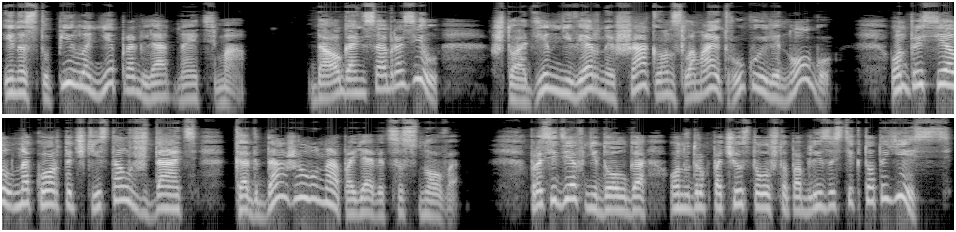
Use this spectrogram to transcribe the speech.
и наступила непроглядная тьма. Даогань сообразил, что один неверный шаг, и он сломает руку или ногу. Он присел на корточки и стал ждать, когда же луна появится снова. Просидев недолго, он вдруг почувствовал, что поблизости кто-то есть.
